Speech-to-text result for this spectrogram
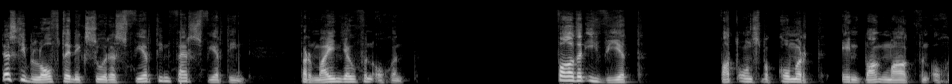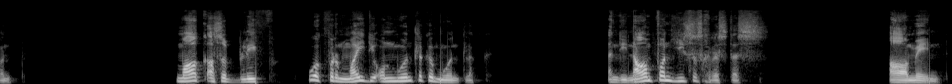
Dis die belofte in Eksodus 14 vers 14 vir my en jou vanoggend. Vader, U weet wat ons bekommerd en bang maak vanoggend. Maak asseblief ook vir my die onmoontlike moontlik. In die naam van Jesus Christus. Amen.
